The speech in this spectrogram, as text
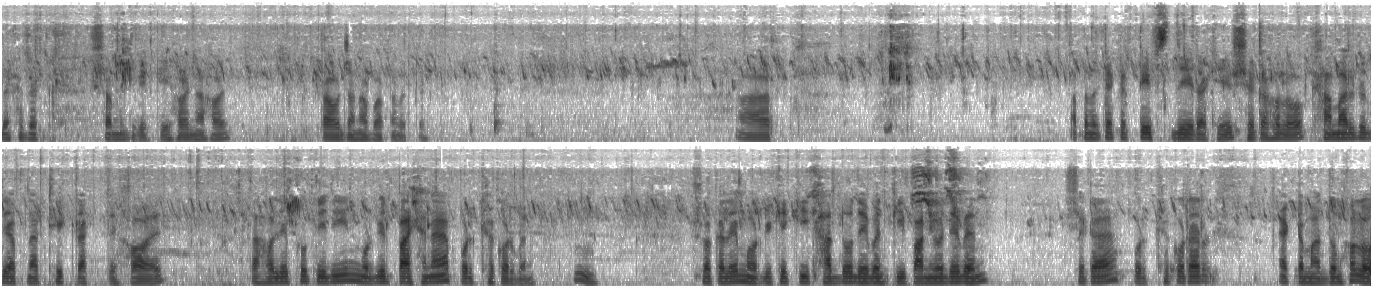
দেখা যাক সামনের দিকে কি হয় না হয় তাও জানাব আপনাদেরকে। আর আপনাদেরকে একটা টিপস দিয়ে রাখি সেটা হলো খামার যদি আপনার ঠিক রাখতে হয় তাহলে প্রতিদিন মুরগির পায়খানা পরীক্ষা করবেন। হুম। সকালে মুরগিকে কি খাদ্য দেবেন কি পানীয় দেবেন সেটা পরীক্ষা করার একটা মাধ্যম হলো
